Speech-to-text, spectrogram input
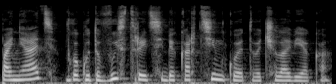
понять, в какую-то выстроить себе картинку этого человека,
